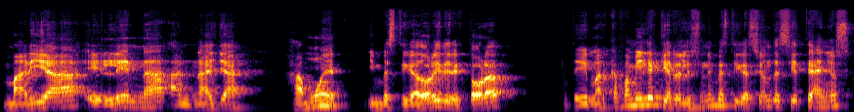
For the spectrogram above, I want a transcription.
María Elena Anaya Jamue, investigadora y directora de Marca Familia, quien realizó una investigación de siete años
